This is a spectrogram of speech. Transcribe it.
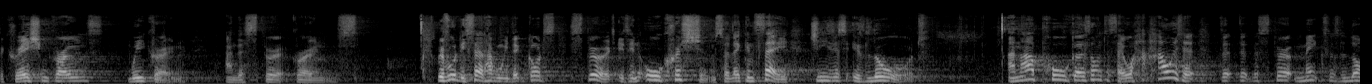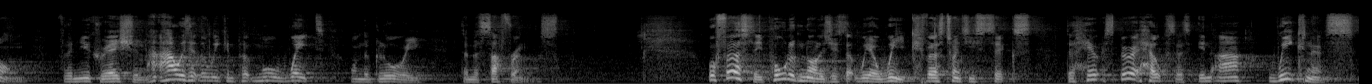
The creation groans, we groan, and the Spirit groans. We've already said, haven't we, that God's Spirit is in all Christians, so they can say, Jesus is Lord. And now Paul goes on to say, well, how is it that, that the Spirit makes us long for the new creation? How is it that we can put more weight on the glory than the sufferings? Well, firstly, Paul acknowledges that we are weak. Verse 26 the Spirit helps us in our weakness.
